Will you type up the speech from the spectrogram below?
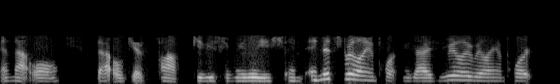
and that will that will give um, give you some relief. And, and it's really important, you guys. Really, really important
